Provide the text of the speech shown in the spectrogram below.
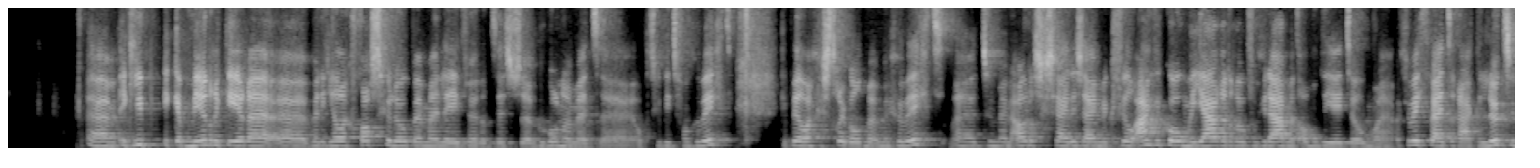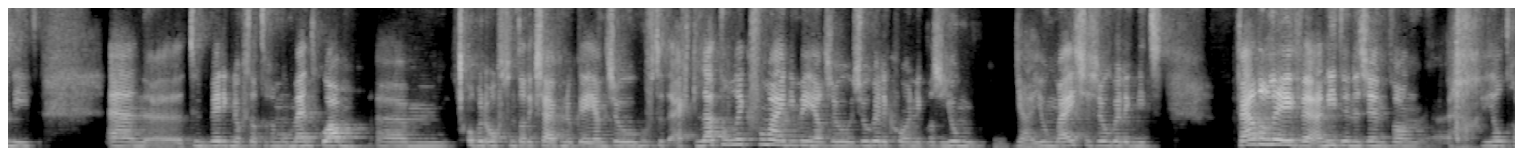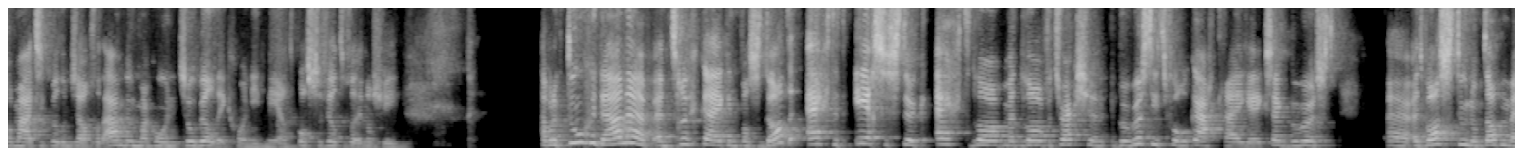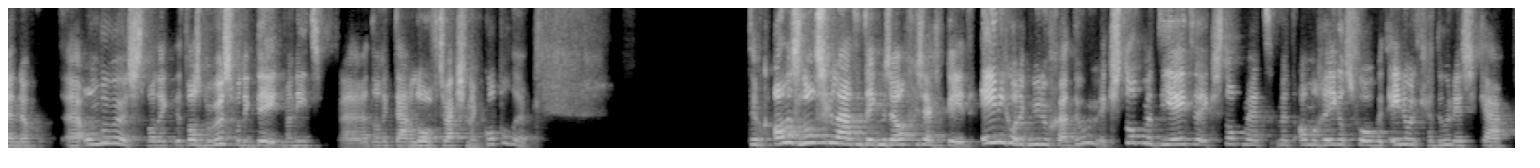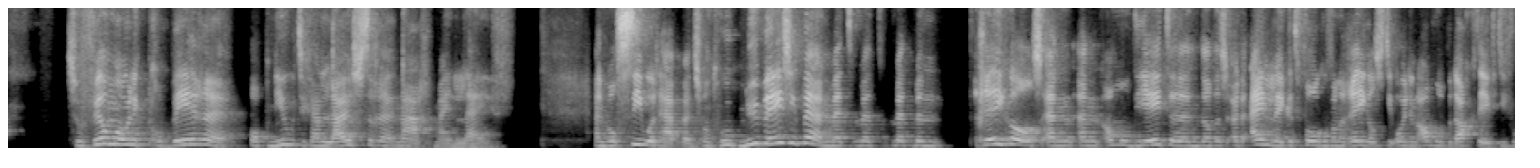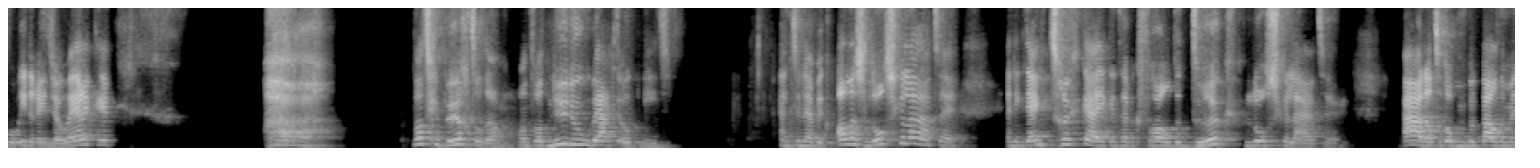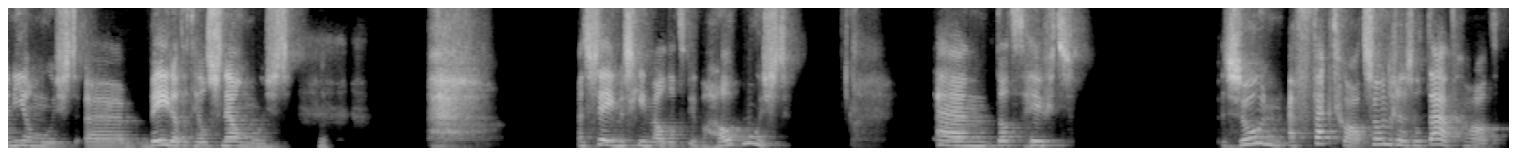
Um, ik, liep, ik heb meerdere keren uh, ben ik heel erg vastgelopen in mijn leven. Dat is uh, begonnen met uh, op het gebied van gewicht. Ik heb heel erg gestruggeld met mijn gewicht. toen mijn ouders gescheiden zijn, ben ik veel aangekomen, jaren erover gedaan met allemaal diëten om gewicht kwijt te raken. Lukte niet. En toen weet ik nog dat er een moment kwam um, op een ochtend dat ik zei van oké, en zo hoeft het echt letterlijk voor mij niet meer. Zo, zo wil ik gewoon, ik was een jong, ja, jong meisje, zo wil ik niet verder leven. En niet in de zin van uh, heel dramatisch, ik wilde mezelf wat aandoen, maar gewoon zo wilde ik gewoon niet meer. Het kostte veel te veel energie. En wat ik toen gedaan heb en terugkijkend was dat echt het eerste stuk, echt met Law of Attraction, bewust iets voor elkaar krijgen. Ik zeg bewust. Uh, het was toen op dat moment nog uh, onbewust. Wat ik, het was bewust wat ik deed, maar niet dat ik daar law of attraction aan koppelde. Toen heb ik alles losgelaten en tegen mezelf gezegd: Oké, het enige wat ik nu nog ga doen, ik stop met diëten, ik stop met, met allemaal regels volgen. Het enige wat ik ga doen is: ik ga zoveel mogelijk proberen opnieuw te gaan luisteren naar mijn lijf. En we'll see what happens. Want hoe ik nu bezig ben met, met, met mijn regels en, en allemaal diëten. En dat is uiteindelijk het volgen van de regels die ooit een ander bedacht heeft, die voor iedereen zou werken. Ah, wat gebeurt er dan? Want wat nu doe, werkt ook niet. En toen heb ik alles losgelaten. En ik denk terugkijkend heb ik vooral de druk losgelaten. A, dat het op een bepaalde manier moest. Uh, B, dat het heel snel moest. Hm. En C, misschien wel dat het überhaupt moest. En dat heeft zo'n effect gehad, zo'n resultaat gehad.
